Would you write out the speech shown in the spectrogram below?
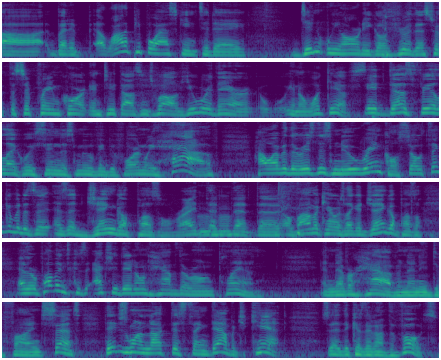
uh, but it, a lot of people asking today, didn't we already go through this with the Supreme Court in 2012? You were there. You know, what gives? It does feel like we've seen this movie before, and we have. However, there is this new wrinkle. So think of it as a, as a Jenga puzzle, right? Mm -hmm. That, that the Obamacare was like a Jenga puzzle. And the Republicans, because actually they don't have their own plan and never have in any defined sense. They just want to knock this thing down, but you can't so, because they don't have the votes.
